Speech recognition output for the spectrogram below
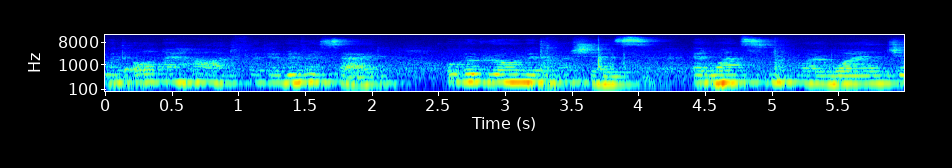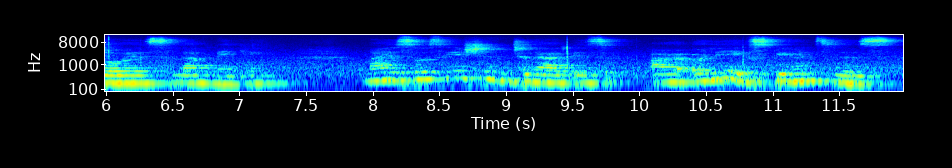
with all my heart for the riverside, overgrown with rushes, that once knew our wild, joyous lovemaking. My association to that is our early experiences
